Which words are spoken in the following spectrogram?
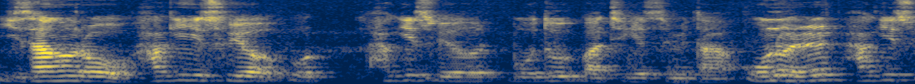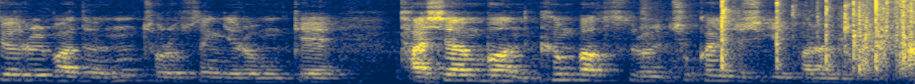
이상으로 학위 수여 학위 수여 모두 마치겠습니다. 오늘 학위 수여를 받은 졸업생 여러분께 다시 한번 큰 박수를 축하해 주시기 바랍니다.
